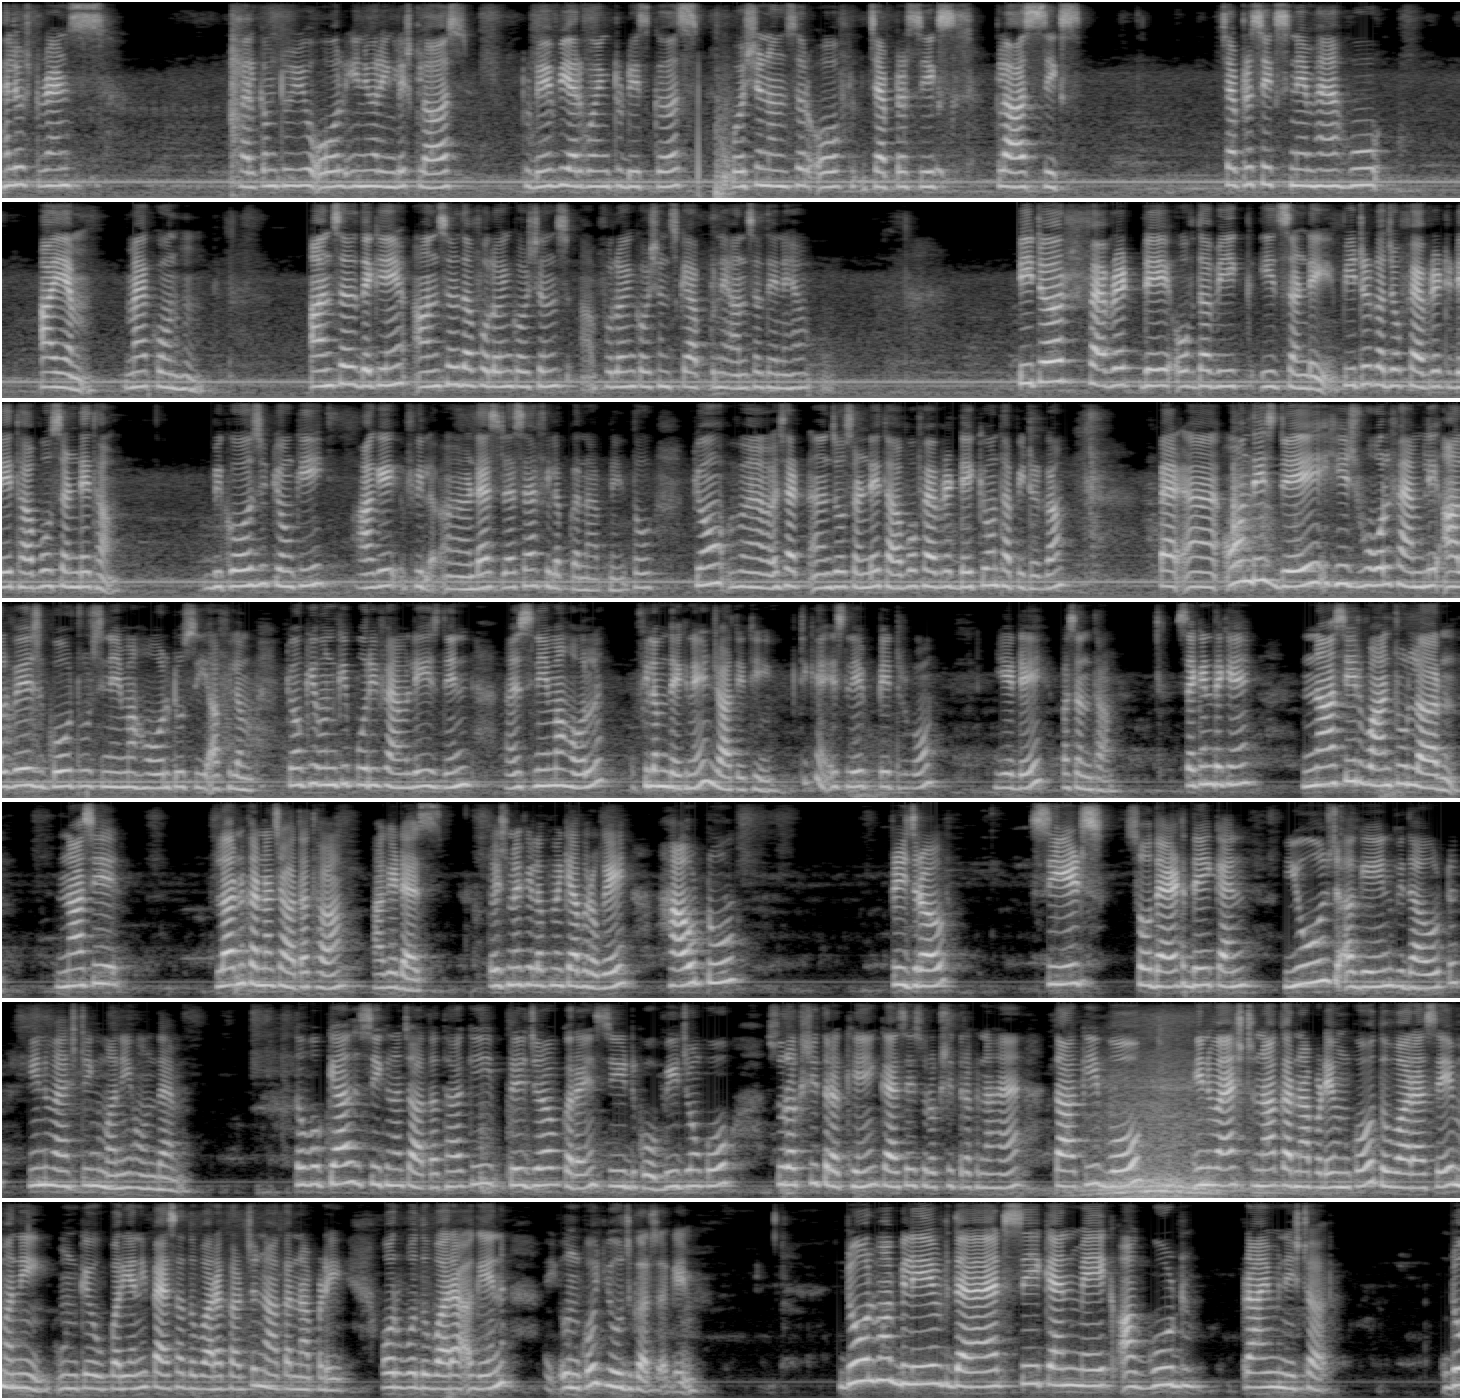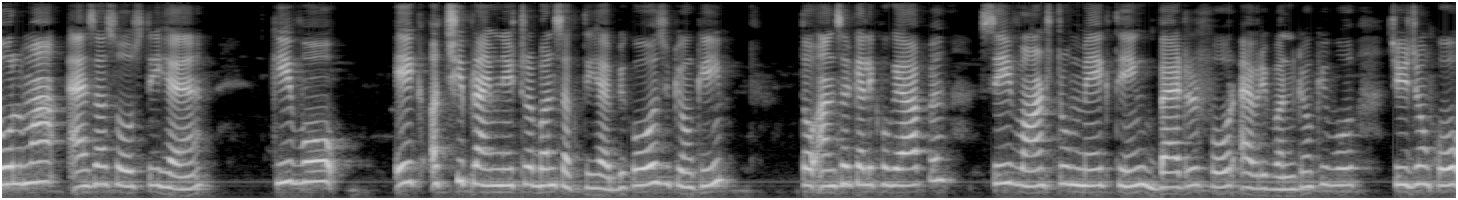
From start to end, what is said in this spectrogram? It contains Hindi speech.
Hello students welcome to you all in your English class today we are going to discuss question answer of chapter six class six chapter six name है हु आई एम मैं कौन हूँ? आंसर देखिए answer the following questions following questions के आपने आंसर देने हैं। Peter favourite day of the week is Sunday. Peter का जो फेवरेट डे था, वो संडे था। बिकॉज़ क्योंकि आगे फिल डैश डैश है, फिलअप करना आपने तो क्यों जो संडे था, वो फेवरेट डे क्यों था पीटर का? On this day his whole family always go to cinema hall to see a film क्योंकि उनकी पूरी फैमिली इस दिन सिनेमा हॉल फ़िल्म देखने जाती थी। ठीक है, इसलिए पीटर को ये डे पसंद था। सेकंड देखें, Nasir want to learn Nasir learn करना चाहता था आगे डैश तो इसमें फिलअप में क्या भरोगे? How to preserve seeds so that they can use again without investing money on them तो वो क्या सीखना चाहता था कि प्रिजर्व करें सीड को, बीजों को सुरक्षित रखें। कैसे सुरक्षित रखना है? ताकि वो इन्वेस्ट ना करना पड़े उनको, दोबारा से मनी उनके ऊपर, यानी पैसा दोबारा खर्च ना करना पड़े और वो दोबारा अगेन उनको यूज़ कर सके। Dolma believed that she can make a good prime minister Dolma ऐसा सोचती है कि वो एक अच्छी प्राइम मिनिस्टर बन सकती है बिकॉज़ क्योंकि तो आंसर क्या लिखोगे आप? She wants to make thing better for everyone क्योंकि वो चीज़ों को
